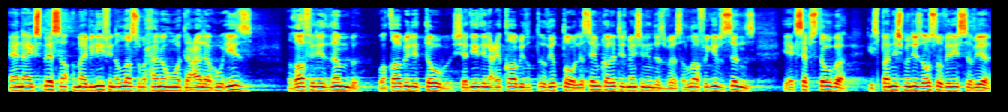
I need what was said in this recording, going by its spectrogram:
And I express my belief in Allah subhanahu wa ta'ala who is غافر الذنب وقابل التوب شديد العقاب ذي الطول The same quality is mentioned in this verse. Allah forgives sins. He accepts tawbah. His punishment is also very severe.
